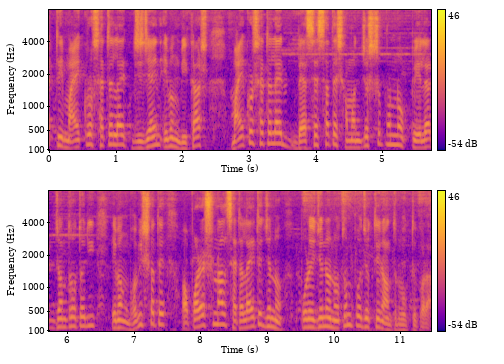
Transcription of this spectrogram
একটি মাইক্রো স্যাটেলাইট ডিজাইন এবং বিকাশ মাইক্রো স্যাটেলাইট ব্যাসের সাথে সামঞ্জস্যপূর্ণ পেলার যন্ত্র তৈরি এবং ভবিষ্যতে অপারেশনাল স্যাটেলাইটের জন্য প্রয়োজনীয় নতুন প্রযুক্তির অন্তর্ভুক্ত করা।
